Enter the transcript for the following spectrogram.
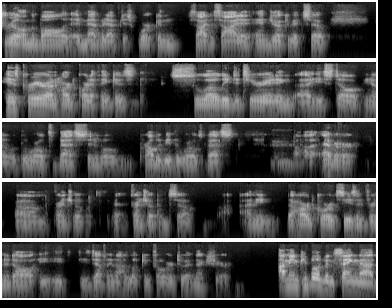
drilling the ball and, and Medvedev just working side to side and, and Djokovic. So his career on hard court, I think, is slowly deteriorating. Uh, he's still, you know, the world's best and will probably be the world's best uh, ever um, French Open. French Open. So, I mean, the hard court season for Nadal, he, he he's definitely not looking forward to it next year. I mean, people have been saying that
